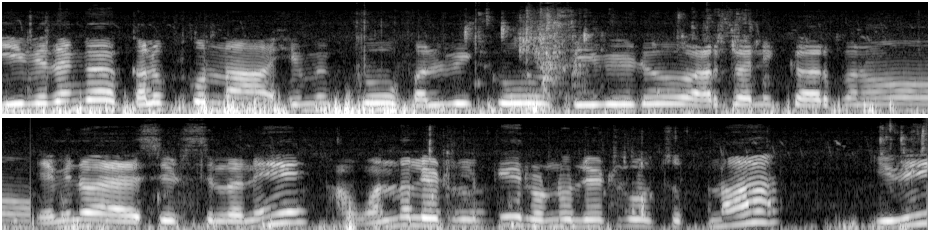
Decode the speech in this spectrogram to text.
ఈ విధంగా కలుపుకున్న humic fulvic seaweed organic carbon amino యాసిడ్స్లని ఆ వంద లీటర్లకి రెండు లీటర్ల చొప్పున ఇవి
